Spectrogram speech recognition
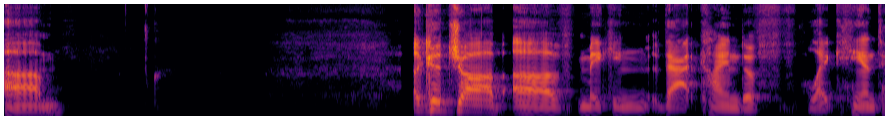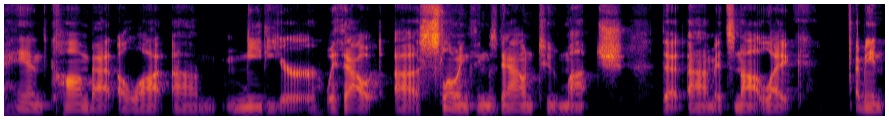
um a good job of making that kind of like hand to hand combat a lot um, meatier without uh, slowing things down too much. That um, it's not like I mean,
